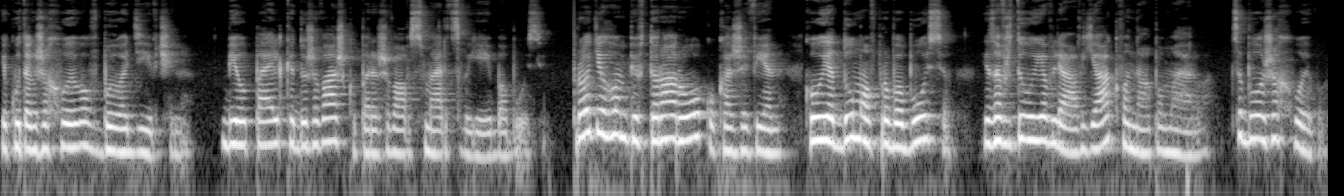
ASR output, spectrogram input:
яку так жахливо вбила дівчина. Біл Пельке дуже важко переживав смерть своєї бабусі. Протягом півтора року, каже він, коли я думав про бабусю, я завжди уявляв, як вона померла. Це було жахливо.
